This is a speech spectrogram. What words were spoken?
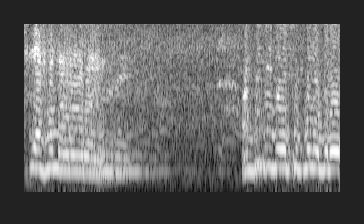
സ്നേഹമുള്ളവരെ അധിനിവേശത്തിനെതിരെ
